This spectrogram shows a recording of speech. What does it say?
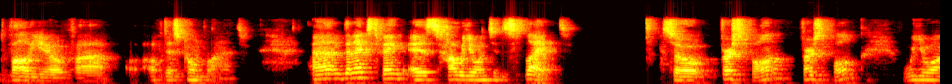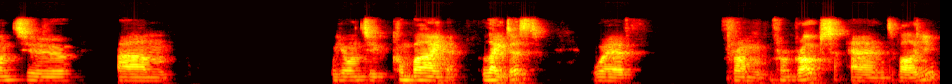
the value of uh, of this component. And the next thing is how we want to display it. So first of all, first of all, we want to um, we want to combine latest with from from props and value.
